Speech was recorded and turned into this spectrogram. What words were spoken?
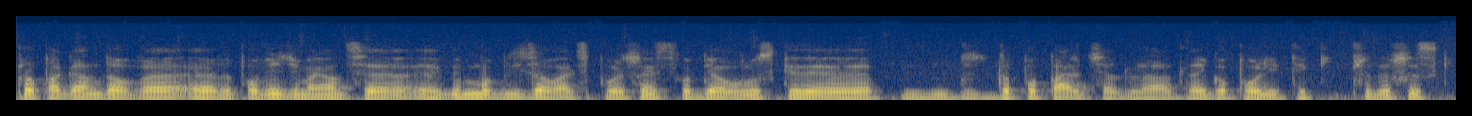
propagandowe e, wypowiedzi mające jakby mobilizować społeczeństwo białoruskie e, do poparcia dla, dla jego polityki przede wszystkim.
